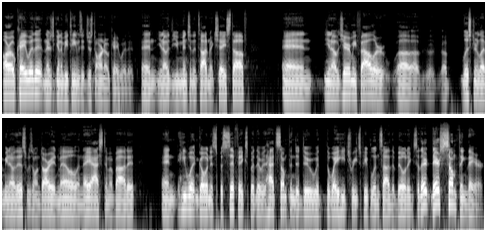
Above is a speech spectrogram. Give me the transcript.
are okay with it, and there's going to be teams that just aren't okay with it. And you know, you mentioned the Todd McShay stuff, and you know, Jeremy Fowler, uh, a, a listener let me know this was on Darian Mel, and they asked him about it, and he wouldn't go into specifics, but it had something to do with the way he treats people inside the building. So there, there's something there.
